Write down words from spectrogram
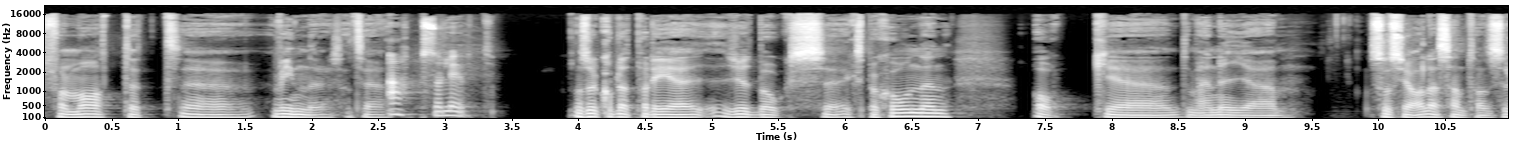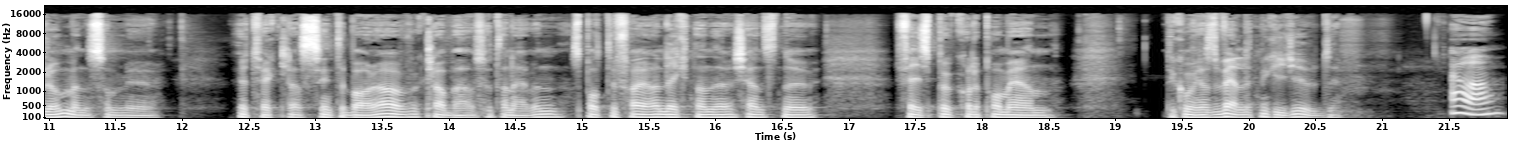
formatet eh, vinner så att säga. Absolut. Och så kopplat på det ljudboksexplosionen och eh, de här nya sociala samtalsrummen som ju utvecklas inte bara av Clubhouse utan även Spotify har en liknande tjänst nu. Facebook håller på med en. Det kommer finnas väldigt mycket ljud. Ja,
